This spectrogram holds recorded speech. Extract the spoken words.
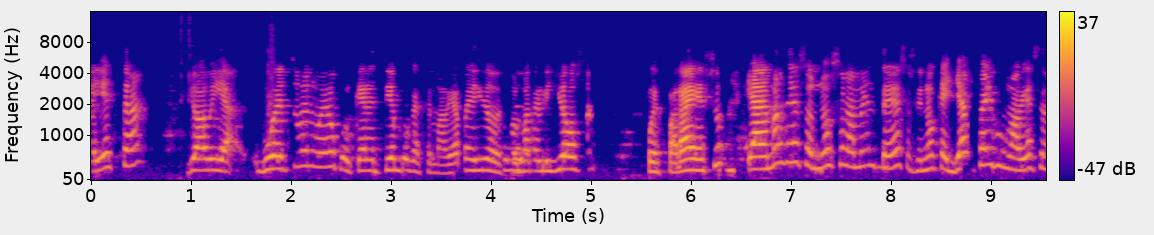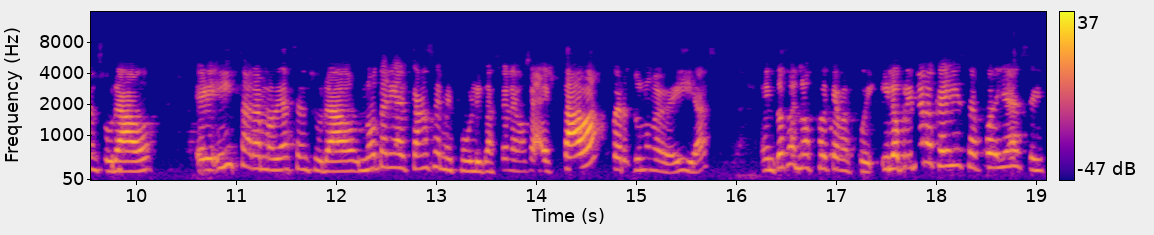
ahí está, yo había vuelto de nuevo porque era el tiempo que se me había pedido de forma religiosa, pues para eso. Y además de eso, no solamente eso, sino que ya Facebook me había censurado, eh, Instagram me había censurado, no tenía alcance en mis publicaciones, o sea, estaba, pero tú no me veías. Entonces no fue que me fui. Y lo primero que hice fue, Jessy,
